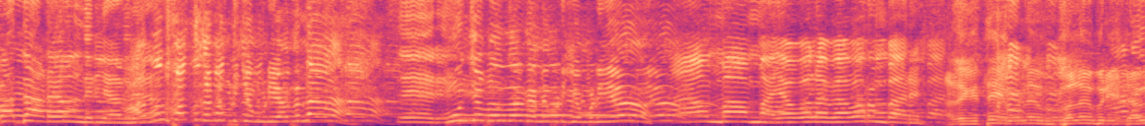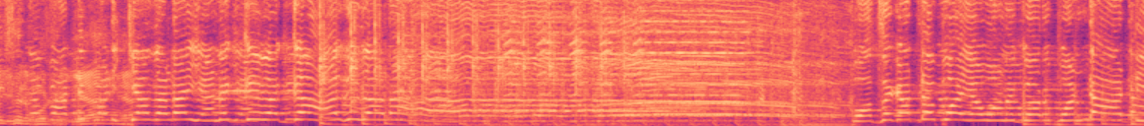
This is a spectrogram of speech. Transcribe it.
பார்த்து அடையாளம் தெரியாது. அதை பார்த்து கண்டுபிடிக்க முடியாதுல்ல? சரி. மூஞ்சிய பார்த்து தான் கண்டுபிடிக்க முடியும். ஆமா ஆமா. எவ்வளவு விவரம் பாரு. அதுக்கு தான் இவ்வளவு இவ்வளவு பெரிய டவுசர் இந்த பாட்டு போட்டிருக்கியா? படிக்காதடா எனக்கு வெக்க ஆகுதாடா. பொசகட்ட போய உனக்கு ஒரு பொண்டாட்டி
